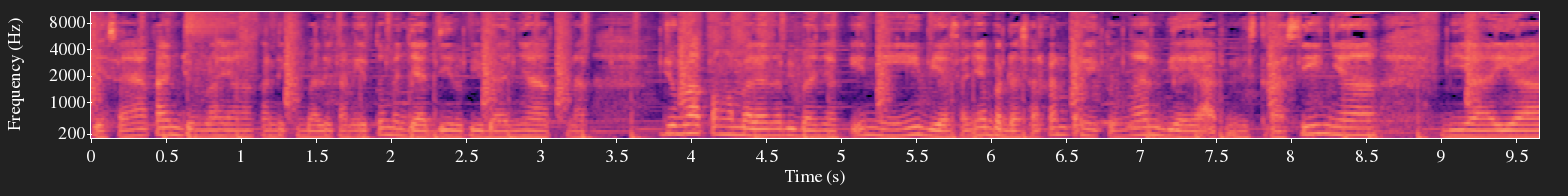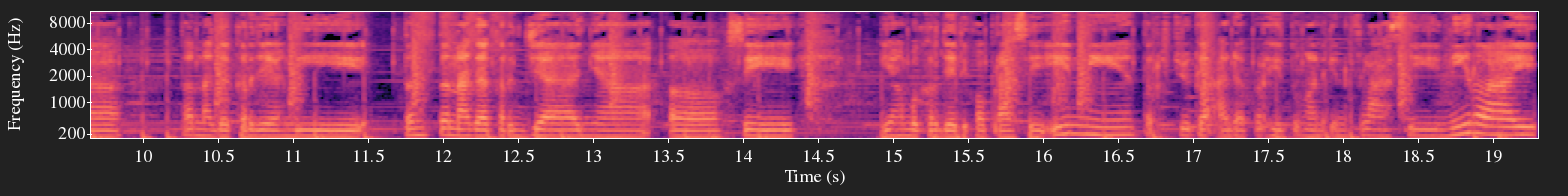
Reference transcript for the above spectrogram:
biasanya kan jumlah yang akan dikembalikan itu menjadi lebih banyak. Nah jumlah pengembalian lebih banyak ini biasanya berdasarkan perhitungan biaya administrasinya biaya tenaga kerja yang di tenaga kerjanya uh, si yang bekerja di koperasi ini, terus juga ada perhitungan inflasi nilai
